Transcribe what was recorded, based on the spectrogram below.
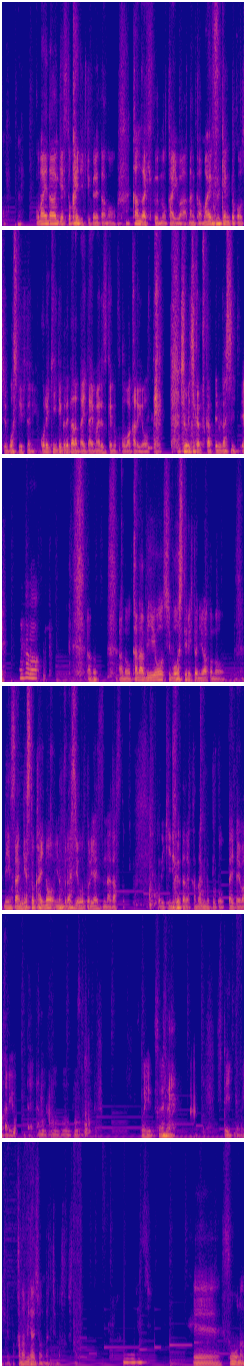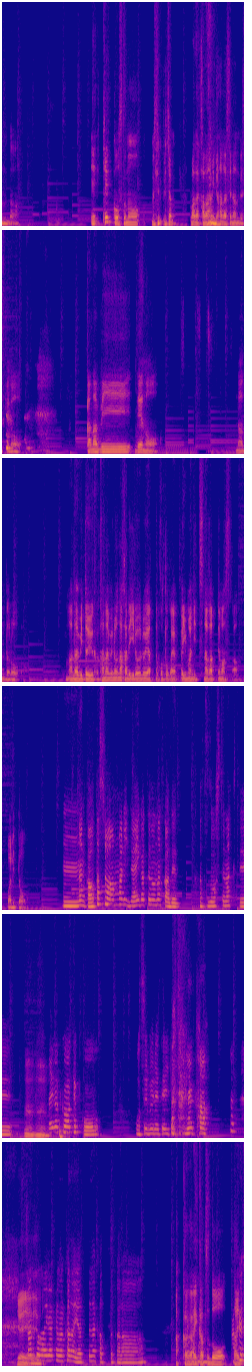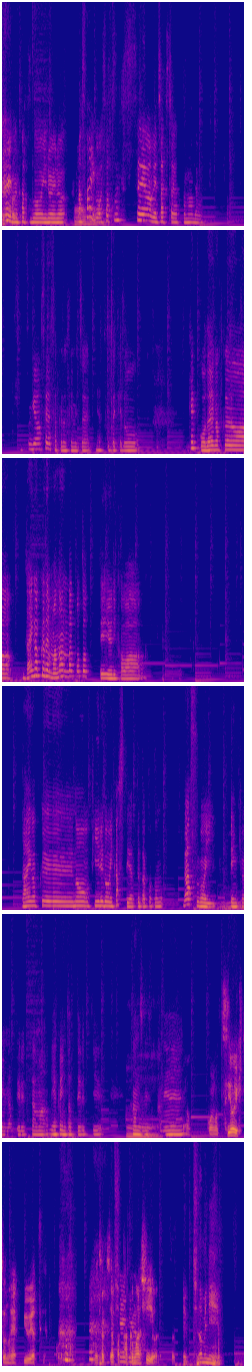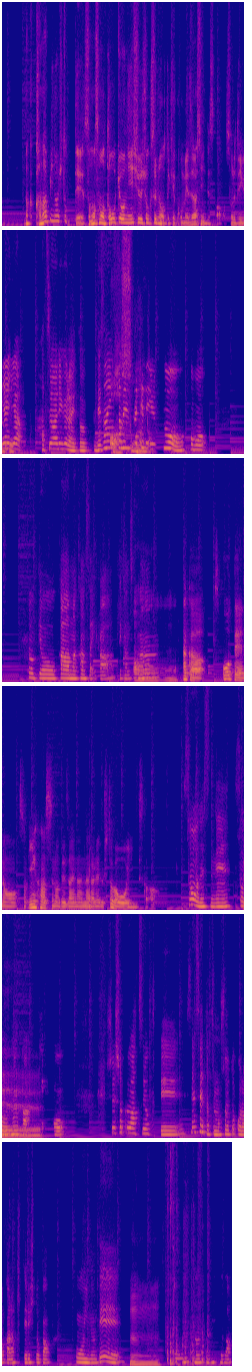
この間ゲスト会で来てくれたあの、神崎くんの会は、なんかマイルズ犬とかを志望してる人に、これ聞いてくれたら大体マイルズ犬のこと分かるよって、正一が使ってるらしいんで、なるほど。あの、あのカナビを志望してる人には、この、リンさんゲスト会のイノブラジオをとりあえず流すと。これ聞いてくれたらカナビのこと大体分かるよ、みたいな。そういう、それね、していってもいいけど、カナビラジオになっちゃうそしたら。えー、そうなんだ。え、結構その、め めちゃ、まだカナビの話なんですけど、カナビでの、なんだろう、学びというか、カナビの中でいろいろやったことがやっぱ今につながってますか？割と。うん、なんか私はあんまり大学の中で活動してなくて、うんうん。大学は結構落ちぶれていたというか、ちゃんと大学の課題やってなかったから、あ課外活動タイ学外のプ。活動いろいろ、まあ、うん最後は卒生はめちゃくちゃやったな、でも。卒業制作だけめっちゃやってたけど、結構大学は、大学で学んだことっていうよりかは、大学のフィールドを生かしてやってたことがすごい勉強になってるって、まあ、役に立ってるっていう感じですかね。これも強い人の言うやつめちゃくちゃやっぱたくましいよね。えちなみに、なんかカナビの人ってそもそも東京に就職するのって結構珍しいんですか？それでい言うと。やいや、8割ぐらいと、デザイン科でだけで言うと、ほぼ東京か、まあ、関西かって感じかあな。ーなんか、大手のそのインハウスのデザイナーになられる人が多いんですか？そうですね。そう、なんか結構、就職は強くて、先生たちもそういうところから来てる人が多いので、うーん。の人が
